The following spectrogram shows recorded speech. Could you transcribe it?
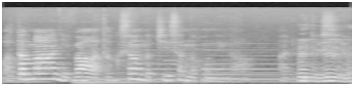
頭にはたくさんの小さな骨があるんですよ、うんうん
